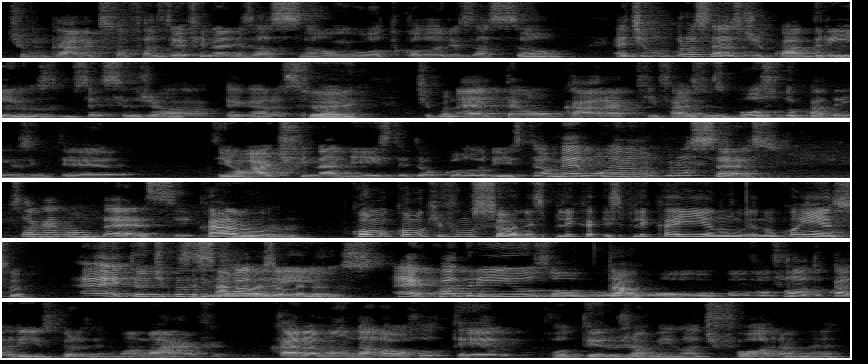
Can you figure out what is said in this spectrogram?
tinha um cara que só fazia finalização e o outro colorização. É tipo o um processo de quadrinhos, uhum. não sei se vocês já pegaram essa parte. Tipo, né, tem um cara que faz o esboço do quadrinhos inteiro, tem o arte finalista e tem o colorista. É o mesmo, é o mesmo processo. Só que acontece. Cara, uhum. como, como que funciona? Explica, explica aí, eu não, eu não conheço. É, então, tipo Você assim, sabe quadrinhos. Mais ou menos... É, quadrinhos ou, tá. ou, ou, ou, Vou falar do quadrinhos, por exemplo, uma Marvel. Cara manda lá o roteiro, o roteiro já vem lá de fora, né?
